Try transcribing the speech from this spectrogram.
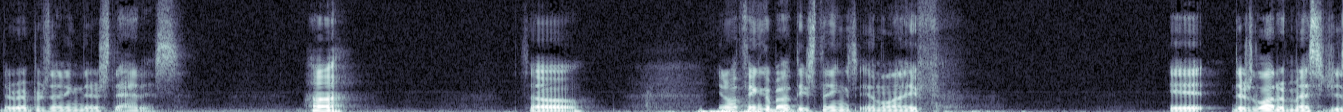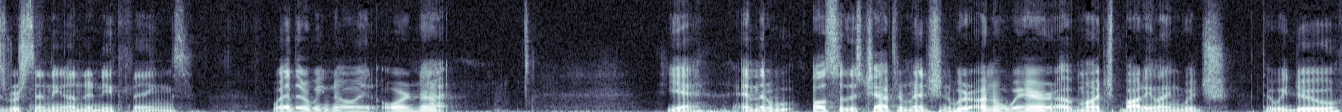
They're representing their status. Huh. So you know, think about these things in life. It there's a lot of messages we're sending underneath things, whether we know it or not. Yeah, and then also this chapter mentioned we're unaware of much body language that we do.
